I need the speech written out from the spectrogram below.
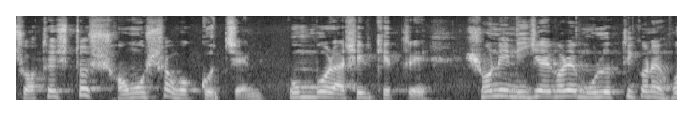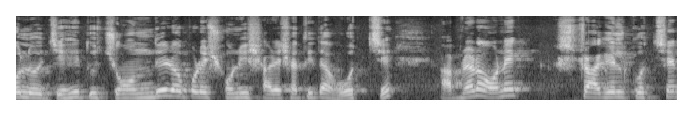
যথেষ্ট সমস্যা ভোগ করছেন কুম্ভ রাশির ক্ষেত্রে। শনি নিজের ঘরে মূলত্রিকোণে হলো যেহেতু চন্দ্রের ওপরে শনি সাড়ে সাতিটা হচ্ছে, আপনারা অনেক স্ট্রাগল করছেন,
